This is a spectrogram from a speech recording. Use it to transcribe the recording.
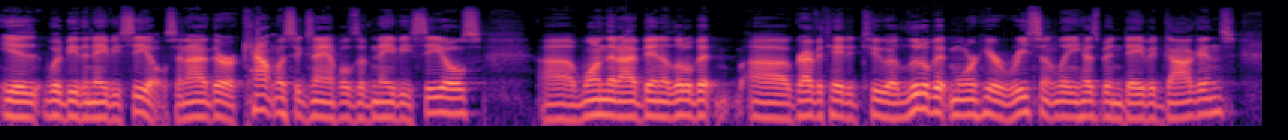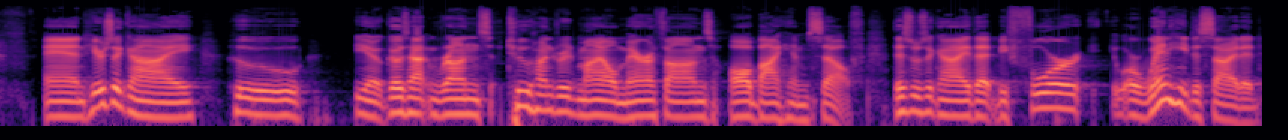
is would be the Navy SEALs, and I, there are countless examples of Navy SEAls. Uh, one that I've been a little bit uh, gravitated to a little bit more here recently has been David Goggins and here's a guy who you know goes out and runs 200 mile marathons all by himself. This was a guy that before or when he decided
